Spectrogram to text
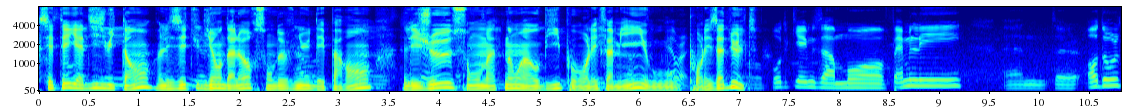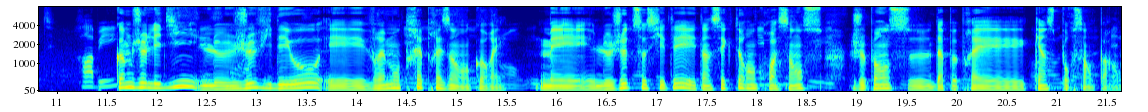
C'était il y a 18 ans, les étudiants d'alors sont devenus des parents, les jeux sont maintenant un hobby pour les familles ou pour les adultes. Comme je l'ai dit, le jeu vidéo est vraiment très présent en Corée. Mais le jeu de société est un secteur en croissance, je pense d'à peu près 15% par an.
